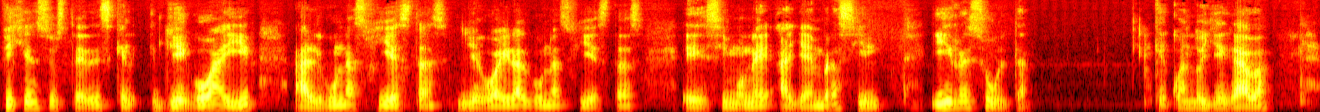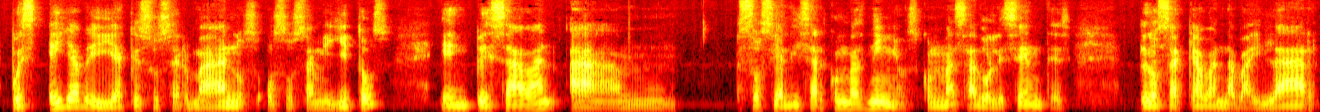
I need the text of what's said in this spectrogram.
fíjense ustedes que llegó a ir a algunas fiestas, llegó a ir a algunas fiestas eh, Simone allá en Brasil y resulta que cuando llegaba, pues ella veía que sus hermanos o sus amiguitos empezaban a mm, socializar con más niños, con más adolescentes, los sacaban a bailar,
